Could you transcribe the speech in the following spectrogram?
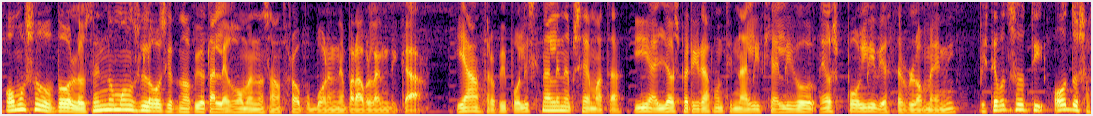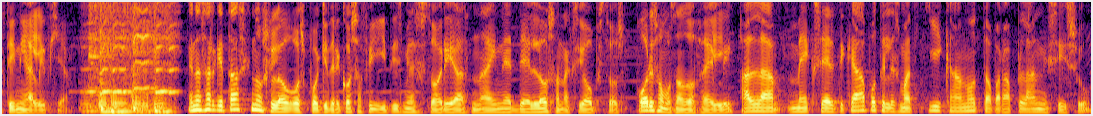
Όμως ο δόλος δεν είναι ο μόνος λόγος για τον οποίο τα λεγόμενα ανθρώπου μπορεί να είναι παραβλανητικά. Οι άνθρωποι πολύ συχνά λένε ψέματα ή αλλιώς περιγράφουν την αλήθεια λίγο έως πολύ διαστερβλωμένη, πιστεύοντας ότι όντως αυτή είναι η αλήθεια. Ένας αρκετά συχνό λόγος που ο κεντρικός αφηγητής μιας ιστορίας να είναι εντελώς αναξιόπιστος, χωρίς όμως να το θέλει, αλλά με εξαιρετικά αποτελεσματική ικανότητα παραπλάνησή σου,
